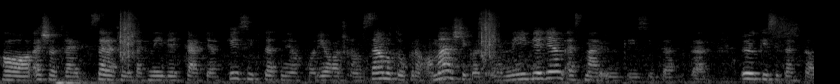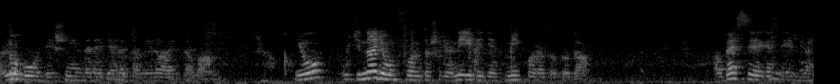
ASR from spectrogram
Ha esetleg szeretnétek névjegykártyát készítetni, akkor javaslom számotokra. A másik az én névjegyem, ezt már ő készítette. Ő készítette a logót és minden egyebet, ami rajta van. Jó? Úgyhogy nagyon fontos, hogy a névjegyet mikor adod oda. A beszélgetésben.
